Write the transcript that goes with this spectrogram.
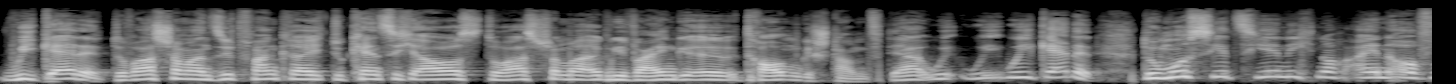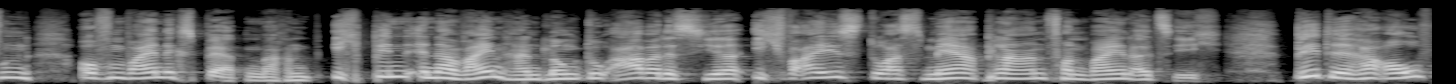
We get it. Du warst schon mal in Südfrankreich, du kennst dich aus, du hast schon mal irgendwie Wein, äh, Trauben gestampft, ja. We, we, we get it. Du musst jetzt hier nicht noch einen auf den, auf den Weinexperten machen. Ich bin in der Weinhandlung, du arbeitest hier, ich weiß, du hast mehr Plan von Wein als ich. Bitte hör auf,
